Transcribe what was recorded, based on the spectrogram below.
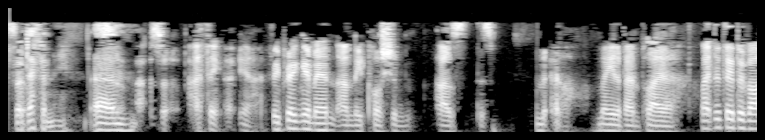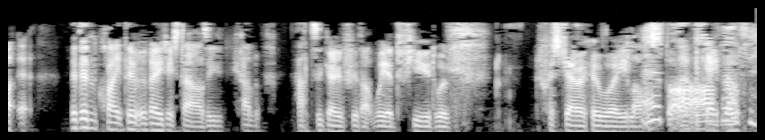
So, definitely. Um, so I think yeah, if they bring him in and they push him as this uh, main event player, like they did with uh, they didn't quite do it with AJ Styles. He kind of had to go through that weird feud with Chris Jericho where he lost, eh, but but became, I- num- then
